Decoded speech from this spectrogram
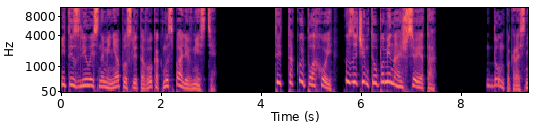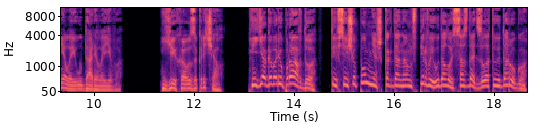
и ты злилась на меня после того, как мы спали вместе». «Ты такой плохой! Зачем ты упоминаешь все это?» Дун покраснела и ударила его. Юйхао закричал. «Я говорю правду! Ты все еще помнишь, когда нам впервые удалось создать золотую дорогу?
